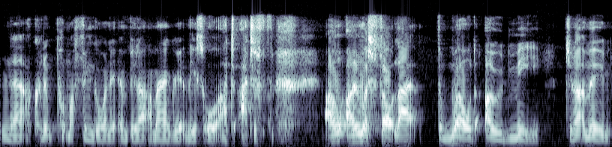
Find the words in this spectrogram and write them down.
Nah, I couldn't put my finger on it and be like, I'm angry at this, or I, I just, I, I almost felt like the world owed me. Do you know what I mean?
